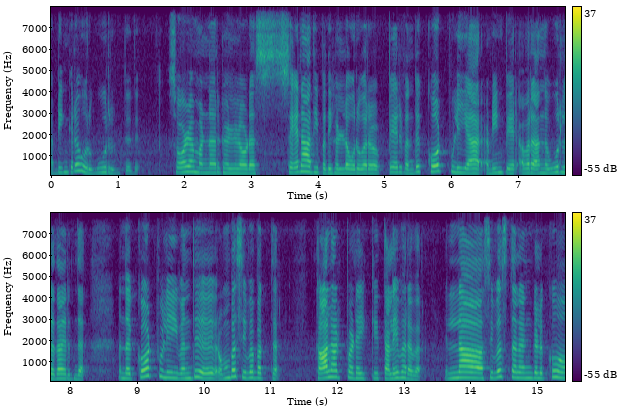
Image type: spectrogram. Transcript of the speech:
அப்படிங்கிற ஒரு ஊர் இருந்தது. சோழ மன்னர்களோட சேனாதிபதிகளில் ஒருவர் பேர் வந்து கோட்புலியார் அப்படின்னு பேர் அவர் அந்த ஊரில் தான் இருந்தார். அந்த கோட்புலி வந்து ரொம்ப சிவபக்தர் காலாட்படைக்கு தலைவர் அவர். எல்லா சிவஸ்தலங்களுக்கும்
